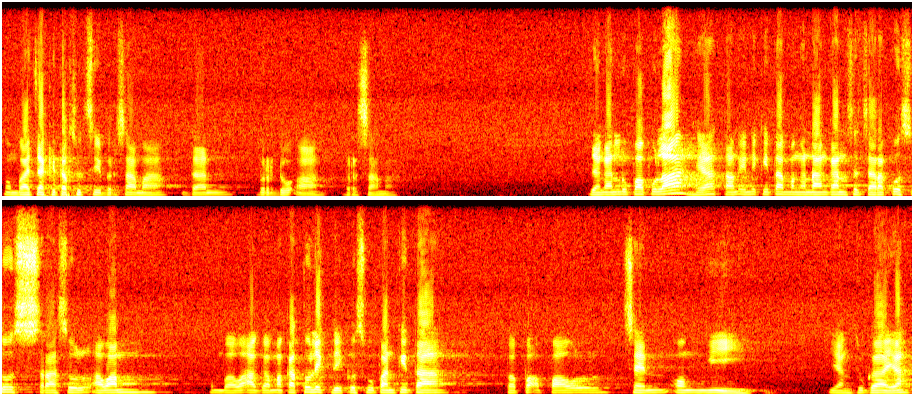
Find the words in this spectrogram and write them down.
membaca kitab suci bersama dan berdoa bersama. Jangan lupa pula ya, tahun ini kita mengenangkan secara khusus Rasul Awam membawa agama Katolik di kuskupan kita Bapak Paul Sen Ongi yang juga ya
